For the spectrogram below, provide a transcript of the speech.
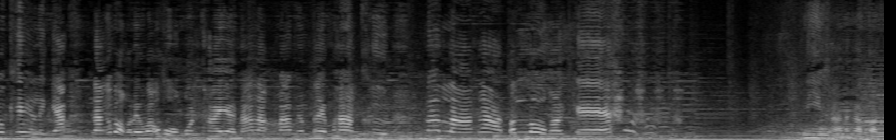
โอเคอะไรเงี้ยนางก็บอกเลยว่าโอ้โหคนไทยอะน่ารักมากมีน้ำใจมากคือน่ารักอะตลกอะแก นี่ค่ะนะคะ ตอน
